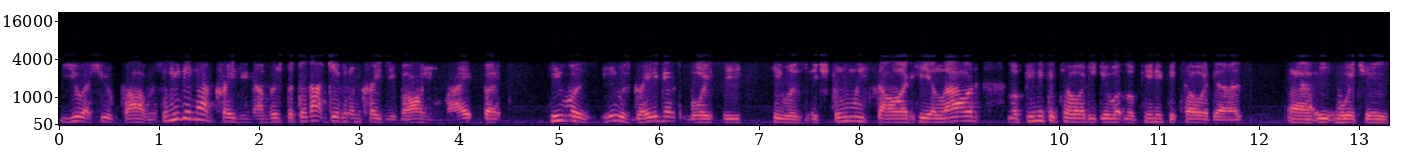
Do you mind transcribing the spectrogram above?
USU problems, and he didn't have crazy numbers, but they're not giving him crazy volume, right? But he was he was great against Boise. He was extremely solid. He allowed Lopini Katoa to do what Lopini Katoa does, uh, which is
